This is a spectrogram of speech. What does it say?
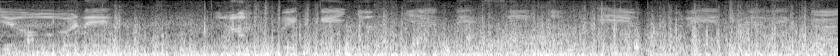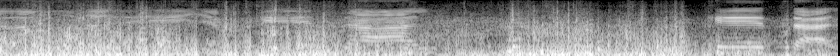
Señores, los pequeños yatecitos enfrente de cada una de ellas. ¿Qué tal? ¿Qué tal?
